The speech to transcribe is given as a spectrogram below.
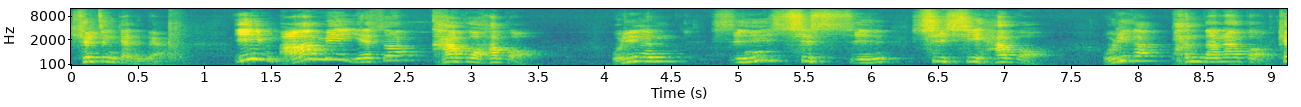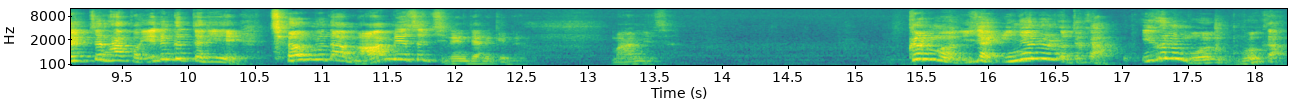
결정되는 거야. 이 마음에 의해서 각오하고 우리는 실시, 실시하고 우리가 판단하고 결정하고 이런 것들이 전부 다 마음에서 진행되는 거예요. 마음에서. 그러면 이제 인연을 어떨까? 이거는 뭐, 뭘까?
